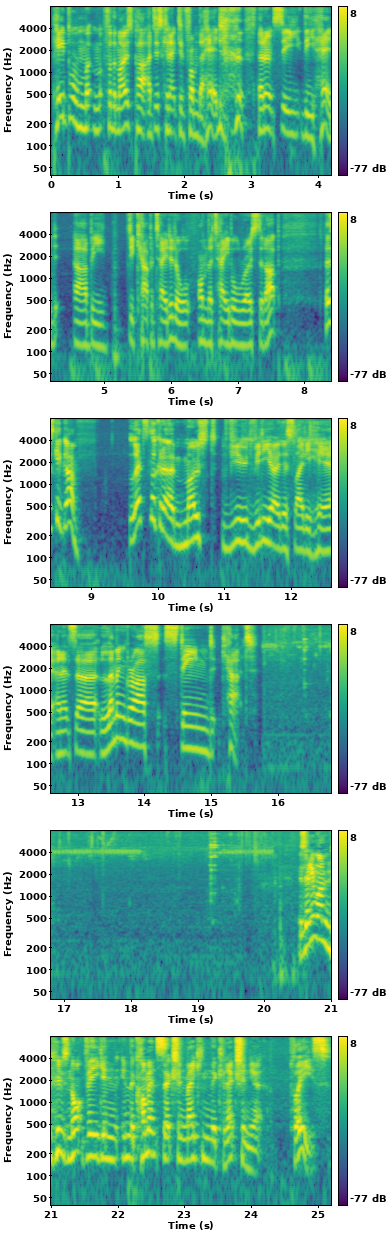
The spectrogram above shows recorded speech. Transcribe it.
People, for the most part, are disconnected from the head. they don't see the head uh, be decapitated or on the table roasted up. Let's keep going. Let's look at a most viewed video this lady here, and it's a lemongrass steamed cat. Is anyone who's not vegan in the comments section making the connection yet? Please.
